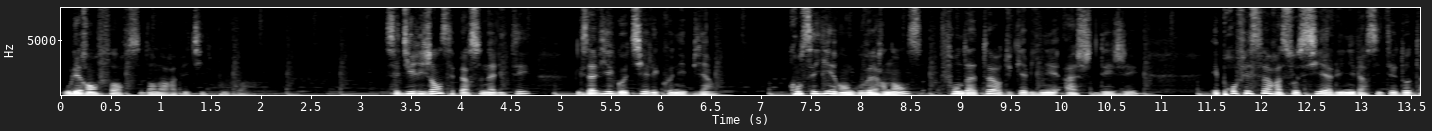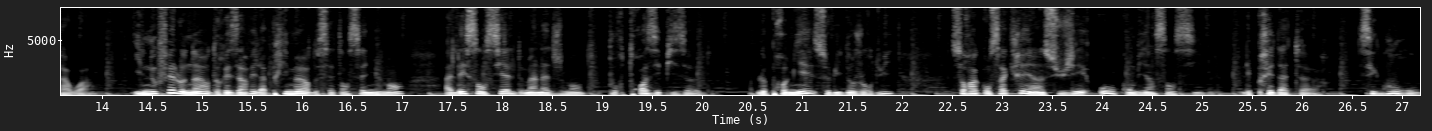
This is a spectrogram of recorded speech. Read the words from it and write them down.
ou les renforcent dans leur appétit de pouvoir. Ces dirigeants, ces personnalités, Xavier Gauthier les connaît bien, conseiller en gouvernance, fondateur du cabinet HDG et professeur associé à l'Université d'Ottawa, il nous fait l'honneur de réserver la primeur de cet enseignement à l'essentiel de management pour trois épisodes. Le premier, celui d'aujourd'hui, sera consacré à un sujet ô combien sensible, les prédateurs, ces gourous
